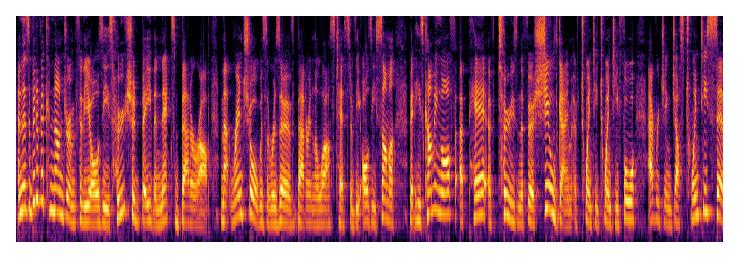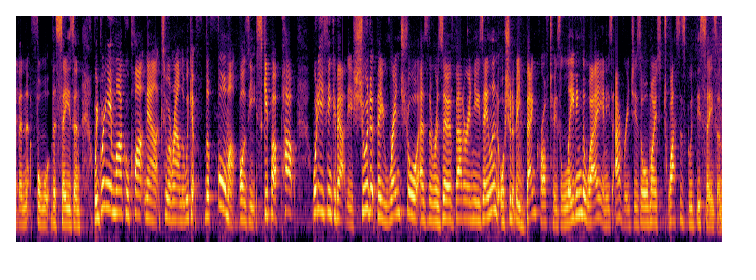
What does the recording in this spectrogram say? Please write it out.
And there's a bit of a conundrum for the Aussies. Who should be the next batter up? Matt Renshaw was the reserve batter in the last test of the Aussie summer, but he's coming off a pair of twos in the first Shield game of 2024, averaging just 27 for the season. We bring in Michael Clarke now to around the wicket, the former Aussie skipper. Pup, what do you think about this? Should it be Renshaw as the reserve batter in New Zealand, or should it be Bancroft who's leading the way and his average is almost twice as good this season?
